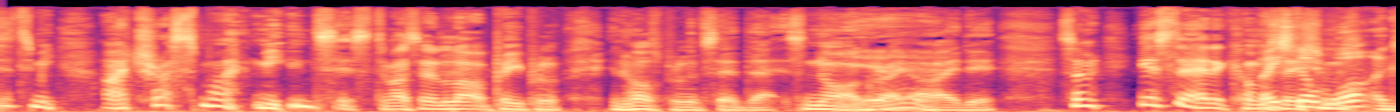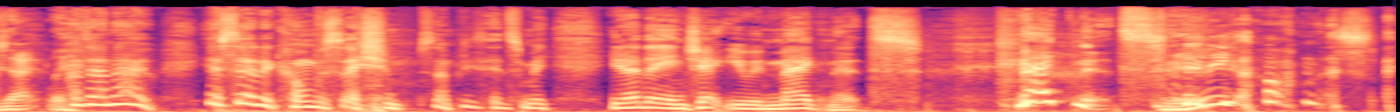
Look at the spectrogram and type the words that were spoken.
said to me, "I trust my immune system." I said, "A lot of people in hospital have said that. It's not a great idea." So yesterday I had a Based conversation. on with- what exactly? I don't know. Yesterday I had a conversation. Somebody said to me, "You know, they inject you with magnets. Magnets, Really? Honestly,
